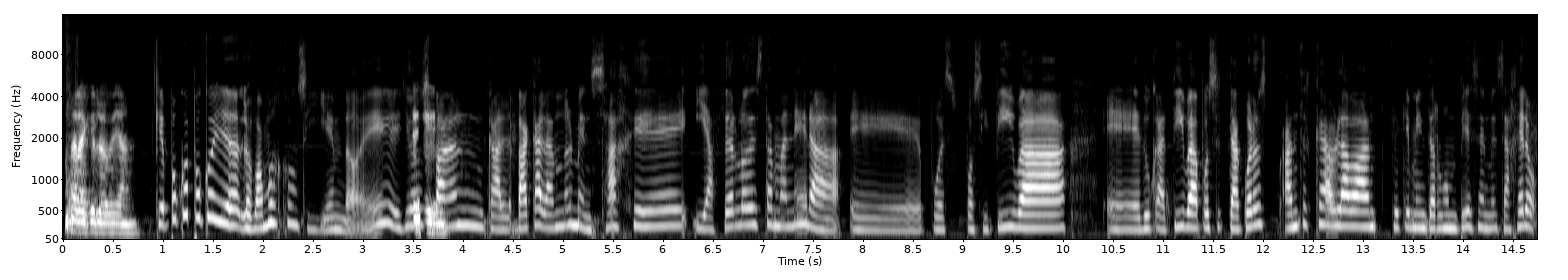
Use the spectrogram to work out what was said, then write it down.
para que lo vean. Que poco a poco ya lo vamos consiguiendo, ¿eh? Ellos Sí. van cal- va calando el mensaje y hacerlo de esta manera, eh, pues positiva, eh, educativa. Pues, ¿te acuerdas antes que hablaba, antes de que me interrumpiese el mensajero?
